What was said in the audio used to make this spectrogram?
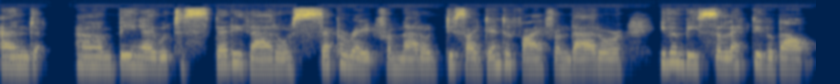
and um, being able to study that or separate from that or disidentify from that or even be selective about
